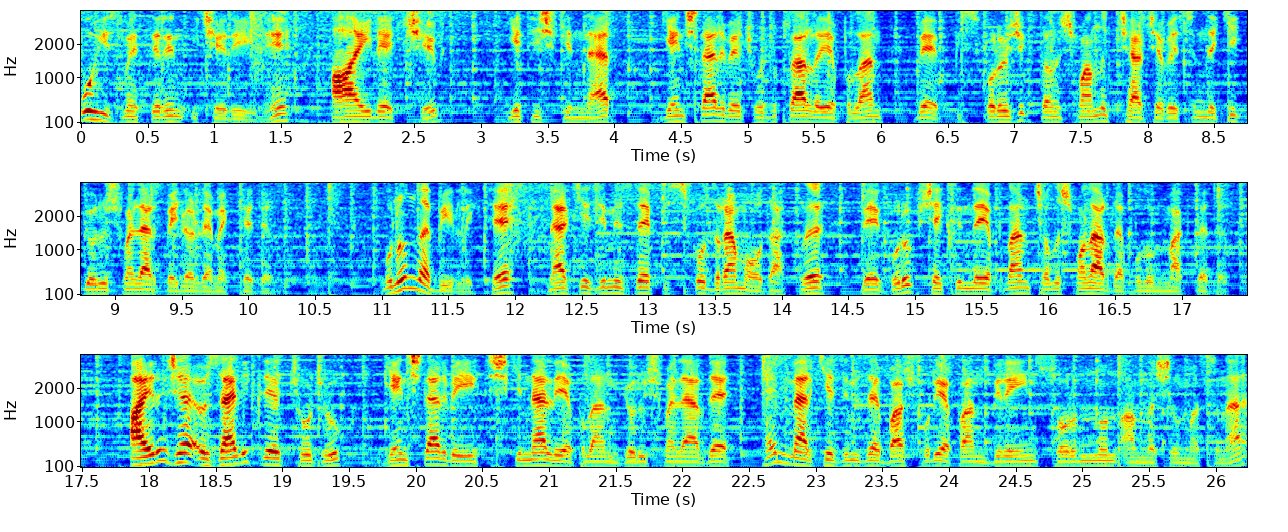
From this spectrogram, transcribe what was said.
Bu hizmetlerin içeriğini aile, çift, yetişkinler, gençler ve çocuklarla yapılan ve psikolojik danışmanlık çerçevesindeki görüşmeler belirlemektedir. Bununla birlikte merkezimizde psikodrama odaklı ve grup şeklinde yapılan çalışmalar da bulunmaktadır. Ayrıca özellikle çocuk, gençler ve yetişkinlerle yapılan görüşmelerde hem merkezimize başvuru yapan bireyin sorununun anlaşılmasına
